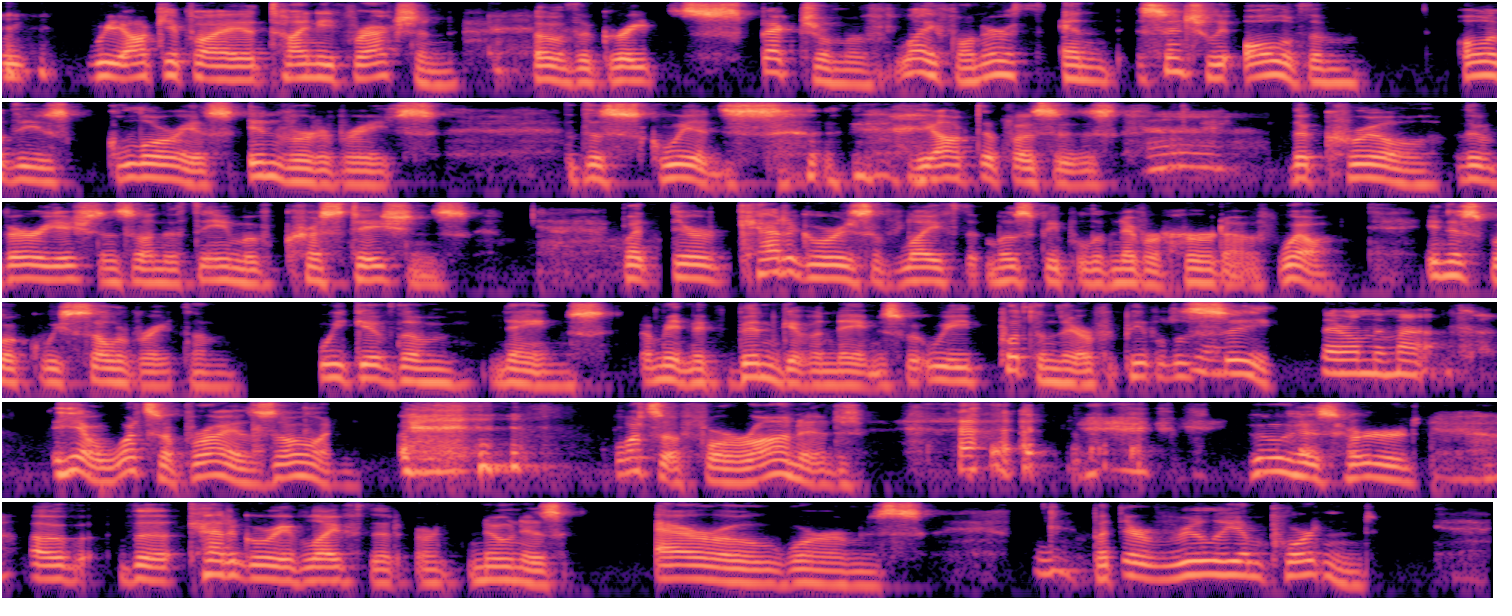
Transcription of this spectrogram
we, we occupy a tiny fraction of the great spectrum of life on Earth, and essentially all of them, all of these glorious invertebrates, the squids, the octopuses, the krill, the variations on the theme of crustaceans. But they're categories of life that most people have never heard of. Well, in this book, we celebrate them. We give them names. I mean, they've been given names, but we put them there for people to yeah, see. They're on the map. Yeah, what's a bryozoan? what's a phoronid? Who has heard of the category of life that are known as arrow worms? Mm. But they're really important.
